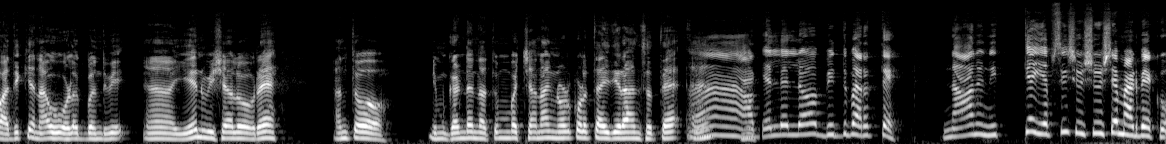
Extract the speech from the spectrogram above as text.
ಅದಕ್ಕೆ ನಾವು ಒಳಗೆ ಬಂದ್ವಿ. ಏನು ವಿಶಾಲು ಅವರೇ? ಅಂತೂ ನಿಮ್ಮ ಗಂಡನ ತುಂಬ ಚೆನ್ನಾಗಿ ನೋಡ್ಕೊಳ್ತಾ ಇದ್ದೀರಾ ಅನ್ಸುತ್ತೆ ಆ, ಎಲ್ಲೆಲ್ಲೋ ಬಿದ್ದು ಬರುತ್ತೆ. ನಾನು ನಿತ್ಯ ಎಫ್ಸಿ ಶುಶ್ರೂಷೆ ಮಾಡಬೇಕು.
